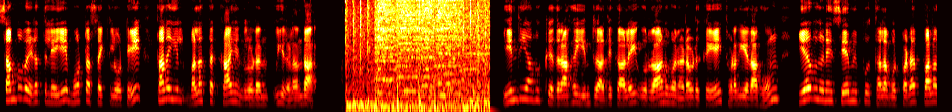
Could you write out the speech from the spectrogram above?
சம்பவ இடத்திலேயே மோட்டார் சைக்கிள் ஓட்டி தலையில் பலத்த காயங்களுடன் உயிரிழந்தார். இந்தியாவுக்கு எதிராக இன்று அதிகாலை ஒரு ராணுவ நடவடிக்கையை தொடங்கியதாகவும், ஏவுகணை சேமிப்பு தளம் உட்பட பல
